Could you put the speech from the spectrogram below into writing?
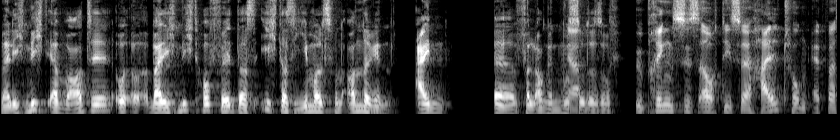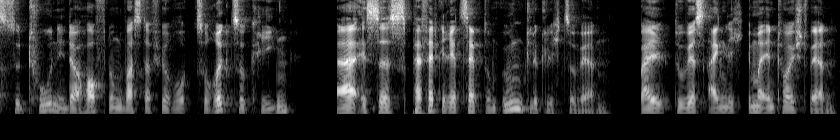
weil ich nicht erwarte, weil ich nicht hoffe, dass ich das jemals von anderen ein äh, verlangen muss Ja. oder so. Übrigens ist auch diese Haltung, etwas zu tun, in der Hoffnung, was dafür zurückzukriegen, äh, ist das perfekte Rezept, um unglücklich zu werden. Weil du wirst eigentlich immer enttäuscht werden.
